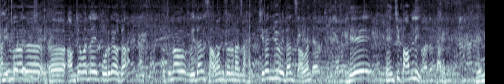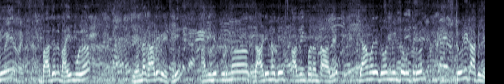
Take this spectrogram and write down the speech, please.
आणि मग आमच्यामधला एक पोरगा होता त्याचं नाव वेदांत सावंत करून असं आहे. चिरंजीव वेदांत सावंत. हे ह्यांची पामली. ह्यांनी बादल भाईमुळं यांना गाडी भेटली आणि हे पूर्ण गाडीमध्येच अजूनपर्यंत आले. त्यामध्ये दोन मिनटं उतरून स्टोरी टाकली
